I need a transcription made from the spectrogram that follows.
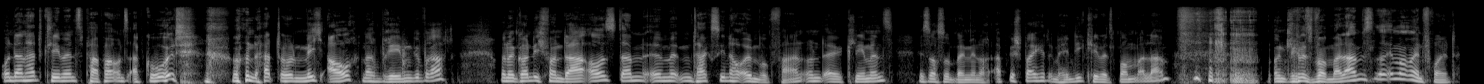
Und dann hat Clemens Papa uns abgeholt und hat und mich auch nach Bremen gebracht. Und dann konnte ich von da aus dann äh, mit dem Taxi nach Oldenburg fahren. Und äh, Clemens ist auch so bei mir noch abgespeichert im Handy, Clemens Bombenalarm. und Clemens Bombenalarm ist noch immer mein Freund.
